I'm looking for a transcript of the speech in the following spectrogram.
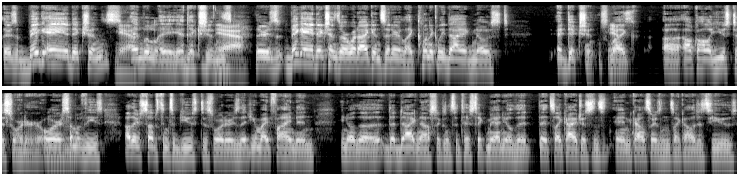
there's a big A addictions yeah. and little A addictions. Yeah. There's big A addictions are what I consider like clinically diagnosed addictions, yes. like uh, alcohol use disorder or mm-hmm. some of these other substance abuse disorders that you might find in you know the the diagnostics and statistic manual that that psychiatrists and, and counselors and psychologists use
